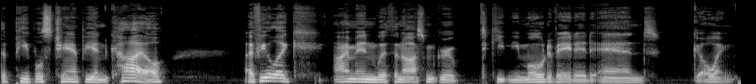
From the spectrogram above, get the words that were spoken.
the People's Champion Kyle, I feel like I'm in with an awesome group to keep me motivated and going.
